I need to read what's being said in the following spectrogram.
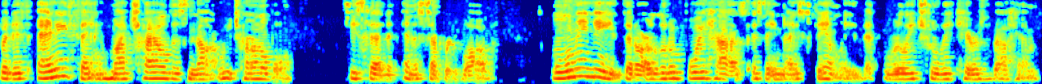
but if anything, my child is not returnable, she said in a separate blog. Only need that our little boy has is a nice family that really truly cares about him.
